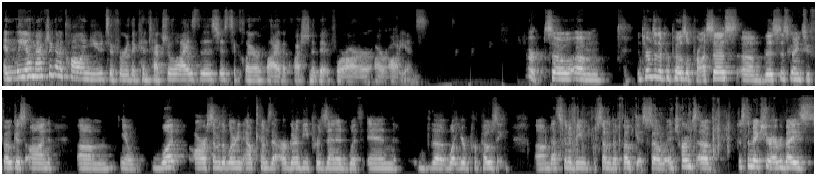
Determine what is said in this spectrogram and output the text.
And Leah, I'm actually gonna call on you to further contextualize this just to clarify the question a bit for our, our audience. Sure, so um, in terms of the proposal process, um, this is going to focus on, um, you know, what are some of the learning outcomes that are gonna be presented within the what you're proposing. Um, that's going to be some of the focus. So in terms of just to make sure everybody's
